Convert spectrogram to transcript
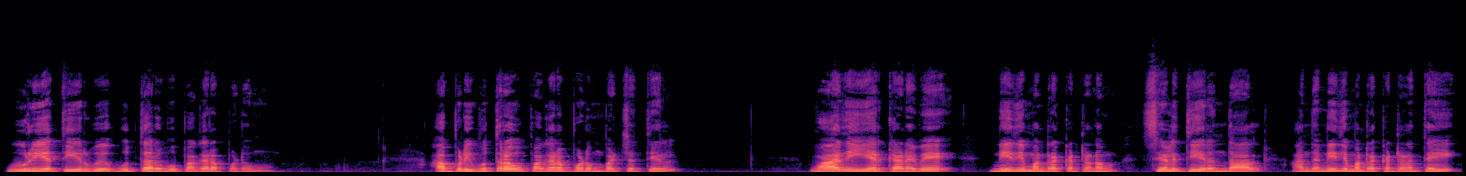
உரிய தீர்வு உத்தரவு பகரப்படும். அப்படி உத்தரவு பகரப்படும் பட்சத்தில் வாதி ஏற்கனவே நீதிமன்ற கட்டணம் செலுத்தியிருந்தால் அந்த நீதிமன்ற கட்டணத்தை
